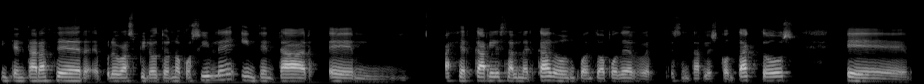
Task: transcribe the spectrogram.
intentar hacer pruebas piloto en lo posible, intentar em, acercarles al mercado en cuanto a poder presentarles contactos, eh,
